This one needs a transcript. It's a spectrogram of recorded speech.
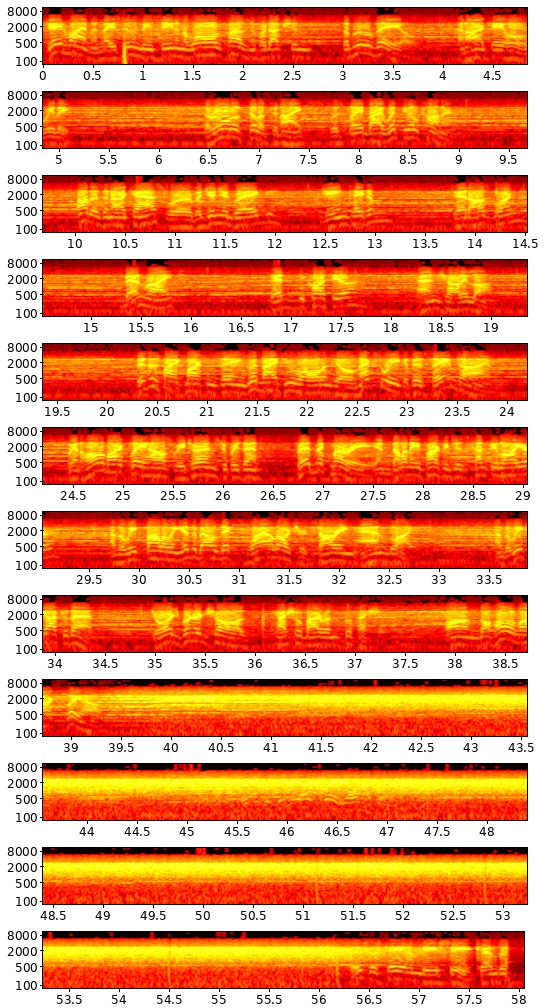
Jane Wyman may soon be seen in the Wald-Krasna production, The Blue Veil, an RKO release. The role of Philip tonight was played by Whitfield Connor. Others in our cast were Virginia Gregg, Jean Tatum, Ted Osborne, Ben Wright, Ted DeCorsia, and Charlie Lund. This is Frank Martin saying good night to you all until next week at this same time, when Hallmark Playhouse returns to present Fred MacMurray in Bellamy Partridge's Country Lawyer, and the week following Isabel Dick's Wild Orchard starring Ann Blyth. And the week after that, George Bernard Shaw's Cashel Byron's Profession on the Hallmark Playhouse. This is the CBS Radio Network. This is KMBC, Kansas.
